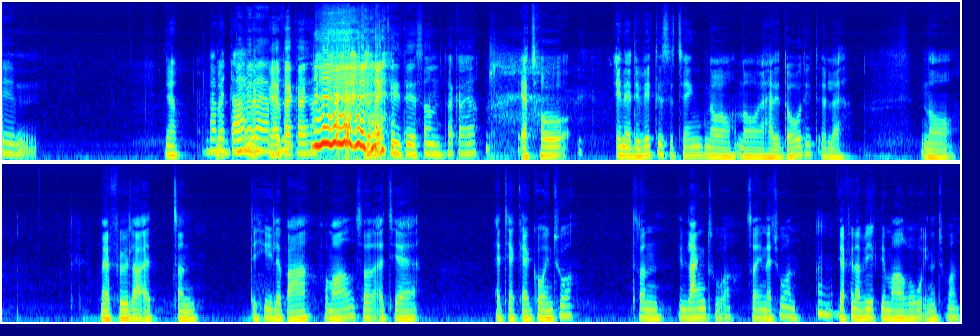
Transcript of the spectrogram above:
Um, Ja. Hvad med Hvad dig? med dig, Ja, hvad gør jeg? det er rigtigt, det er sådan, hvad gør jeg? Jeg tror, en af de vigtigste ting, når, når jeg har det dårligt, eller når, når jeg føler, at sådan, det hele er bare for meget, så at jeg, at jeg kan gå en tur. Sådan en lang tur, så i naturen. Mm. Jeg finder virkelig meget ro i naturen.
